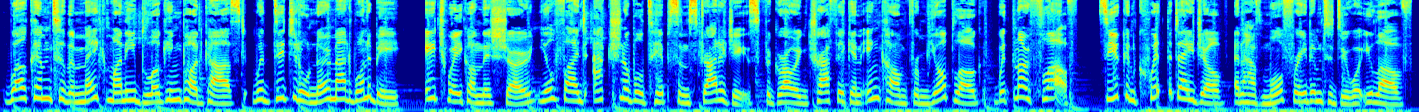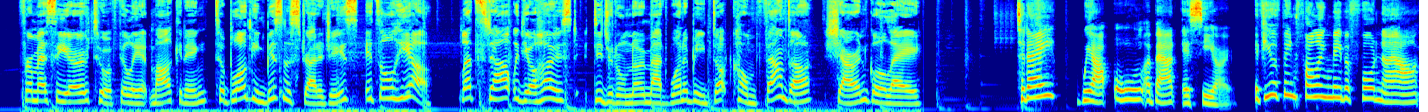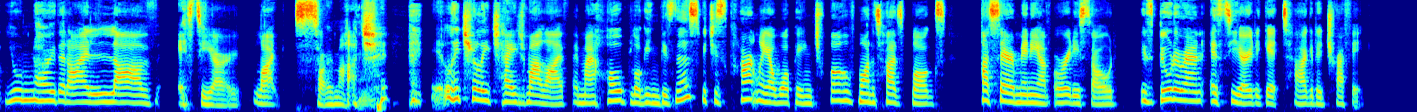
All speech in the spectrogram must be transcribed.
Welcome to the Make Money Blogging Podcast with Digital Nomad Wannabe. Each week on this show, you'll find actionable tips and strategies for growing traffic and income from your blog with no fluff so you can quit the day job and have more freedom to do what you love. From SEO to affiliate marketing to blogging business strategies, it's all here. Let's start with your host, digitalnomadwannabe.com founder, Sharon Gourlay. Today, we are all about SEO. If you've been following me before now, you'll know that I love SEO like so much. it literally changed my life and my whole blogging business, which is currently a whopping 12 monetized blogs, plus there are many I've already sold is built around SEO to get targeted traffic.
